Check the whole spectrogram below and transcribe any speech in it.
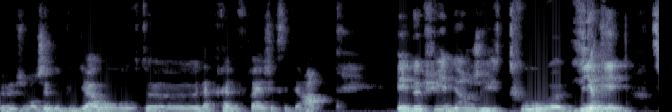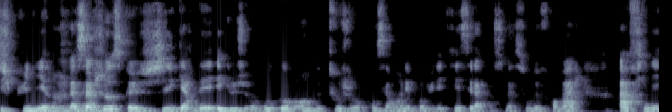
Je mangeais beaucoup de yaourt, de la crème fraîche, etc. Et depuis, eh bien, j'ai tout viré, si je puis dire. La seule chose que j'ai gardée et que je recommande toujours concernant les produits laitiers, c'est la consommation de fromage affiné.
